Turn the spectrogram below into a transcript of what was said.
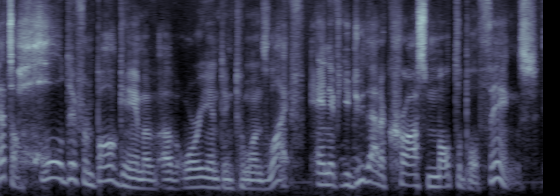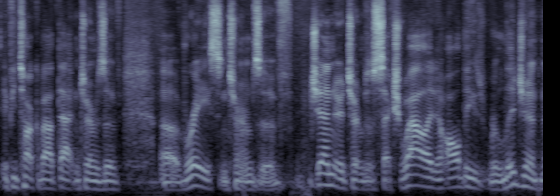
that's a whole different ballgame of, of orienting to one's life. And if you do that across multiple things if you talk about that in terms of, of race in terms of gender in terms of sexuality and all these religion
